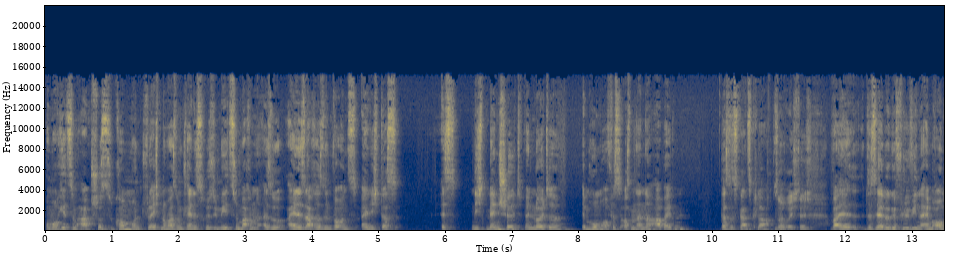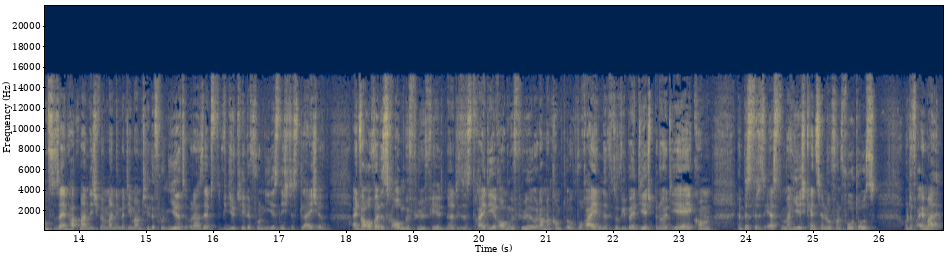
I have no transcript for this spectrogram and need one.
um auch hier zum Abschluss zu kommen und vielleicht nochmal so ein kleines Resümee zu machen. Also eine Sache sind wir uns einig, dass es nicht menschelt, wenn Leute im Homeoffice auseinanderarbeiten. Das ist ganz klar. So ne? richtig. Weil dasselbe Gefühl wie in einem Raum zu sein hat man nicht, wenn man mit jemandem telefoniert oder selbst Videotelefonie ist nicht das gleiche. Einfach auch, weil das Raumgefühl fehlt. Ne? Dieses 3D-Raumgefühl oder man kommt irgendwo rein, ne? so wie bei dir, ich bin heute hierher gekommen, dann bist du das erste Mal hier, ich kenne es ja nur von Fotos und auf einmal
